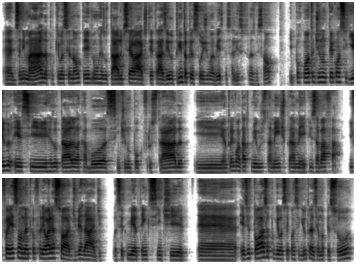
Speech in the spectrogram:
é, desanimada porque você não teve um resultado de, sei lá, de ter trazido 30 pessoas de uma vez para essa lista de transmissão. E por conta de não ter conseguido esse resultado, ela acabou se sentindo um pouco frustrada e entrou em contato comigo justamente para meio que desabafar. E foi nesse momento que eu falei: olha só, de verdade, você primeiro tem que se sentir é, exitosa porque você conseguiu trazer uma pessoa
